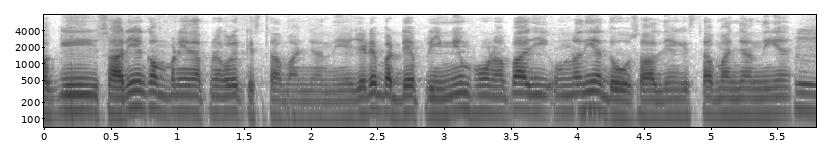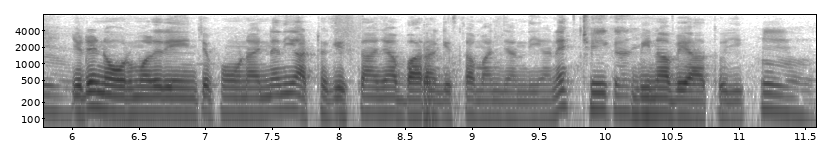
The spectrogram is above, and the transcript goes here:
ਬਾਕੀ ਸਾਰੀਆਂ ਕੰਪਨੀਆਂ ਦੇ ਆਪਣੇ ਕੋਲ ਕਿਸ਼ਤਾਂ ਬਣ ਜਾਂਦੀਆਂ। ਜਿਹੜੇ ਵੱਡੇ ਪ੍ਰੀਮੀਅਮ ਫੋਨ ਆ ਭਾਜੀ ਉਹਨਾਂ ਦੀਆਂ 2 ਸਾਲ ਦੀਆਂ ਕਿਸ਼ਤਾਂ ਬਣ ਜਾਂਦੀਆਂ। ਜਿਹੜੇ ਨਾਰਮਲ ਰੇਂਜ 'ਚ ਫੋਨ ਆ ਇਹਨਾਂ ਦੀਆਂ 8 ਕਿਸ਼ਤਾਂ ਜਾਂ 12 ਕਿਸ਼ਤਾਂ ਬਣ ਜਾਂਦੀਆਂ ਨੇ ਠੀਕ ਹੈ ਜੀ। ਬਿਨਾ ਵਿਆਜ ਤੋਂ ਜੀ। ਹੂੰ।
